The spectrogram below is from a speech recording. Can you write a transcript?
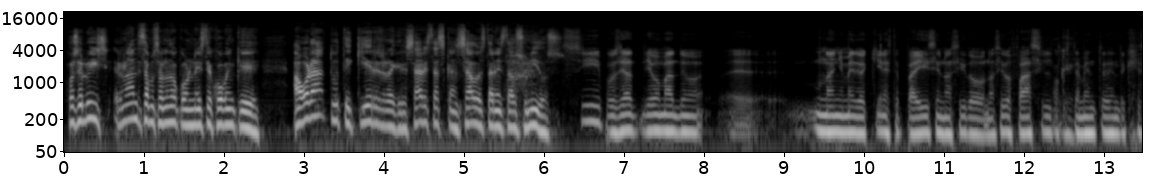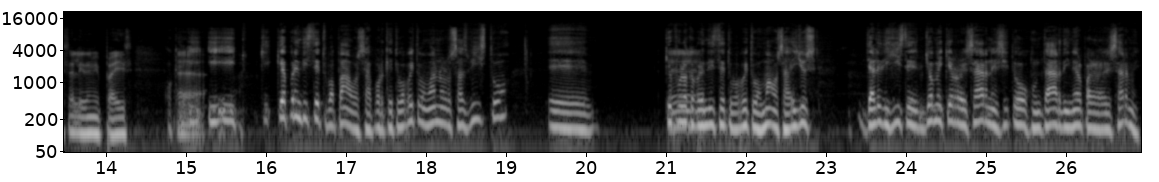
José Luis Hernández, estamos hablando con este joven que ahora tú te quieres regresar, estás cansado de estar en Estados Unidos. Sí, pues ya llevo más de eh, un año y medio aquí en este país y no ha sido, no ha sido fácil, tristemente, desde que salí de mi país. Eh, ¿Y, qué aprendiste de tu papá? O sea, porque tu papá y tu mamá no los has visto. Eh, ¿Qué fue lo que aprendiste de tu papá y tu mamá? O sea, ellos ya le dijiste, yo me quiero regresar, necesito juntar dinero para regresarme.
